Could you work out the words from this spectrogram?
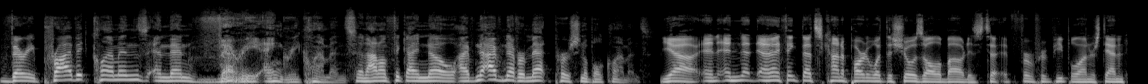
very private Clemens and then very angry Clemens, and I don't think I know. I've n- I've never met personable Clemens. Yeah, and and and I think that's kind of part of what the show is all about is to for for people to understand. And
